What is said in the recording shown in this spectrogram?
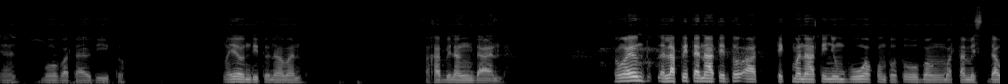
Ayan, bumaba tayo dito. Ngayon dito naman sa kabilang daan. So ngayon lalapitan natin to at tikman natin yung bunga kung totoo bang matamis daw.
